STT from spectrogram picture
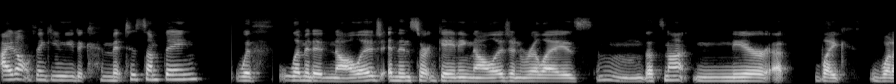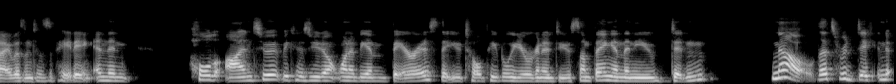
I don't think you need to commit to something with limited knowledge and then start gaining knowledge and realize, hmm, that's not near at, like what I was anticipating. And then hold on to it because you don't want to be embarrassed that you told people you were going to do something and then you didn't. No, that's ridiculous.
